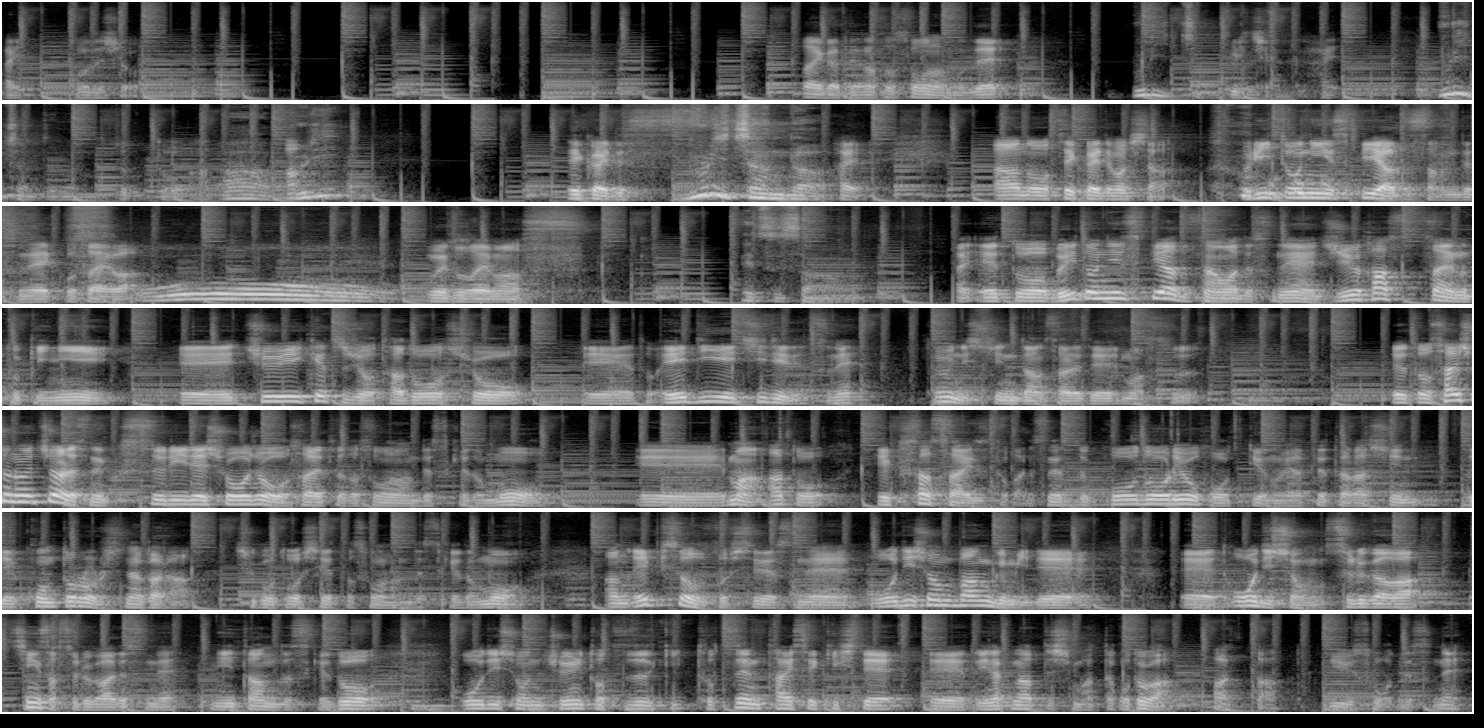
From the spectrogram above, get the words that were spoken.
はいどうでしょう。答えが出なさそうなので。ブリちゃん。ブリちゃんはい。ブリちゃんって何？だちょっとああーブリ？正解です。ブリちゃんだ、はい。あの正解出ました。ブリトニー・スピアーズさんですね 答えは。おおおめでとうございます。エツさん。はいえっとブリトニー・スピアーズさんはですね18歳の時に、えー注意欠如多動症、えー、と ADHD ですね。というふうに診断されています、えっと最初のうちはですね薬で症状を抑えてたそうなんですけども、えーまあ、あとエクササイズとかですね行動療法っていうのをやってたらしいんでコントロールしながら仕事をしてたそうなんですけどもあのエピソードとしてですねオーディション番組で、えーオーディションする側審査する側ですねにいたんですけど、オーディション中に突然突然退席して、えーといなくなってしまったことがあったというそうですね。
